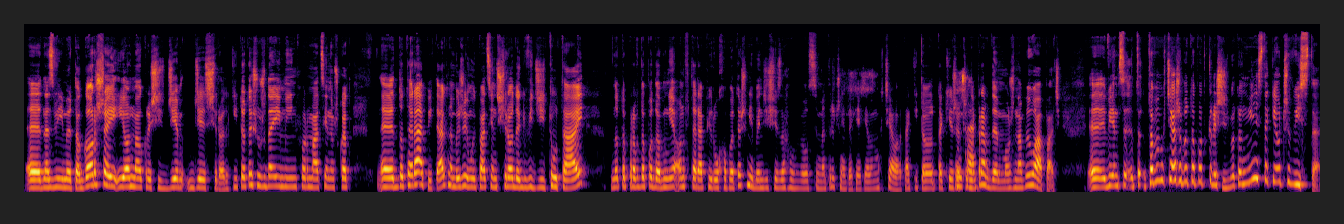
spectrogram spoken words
e, nazwijmy to, gorszej i on ma określić, gdzie, gdzie jest środek. I to też już daje mi informację na przykład do terapii, tak? No bo jeżeli mój pacjent środek widzi tutaj, no to prawdopodobnie on w terapii ruchowej też nie będzie się zachowywał symetrycznie, tak jak ja bym chciała, tak? I to takie rzeczy tak. naprawdę można wyłapać. E, więc to, to bym chciała, żeby to podkreślić, bo to nie jest takie oczywiste,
